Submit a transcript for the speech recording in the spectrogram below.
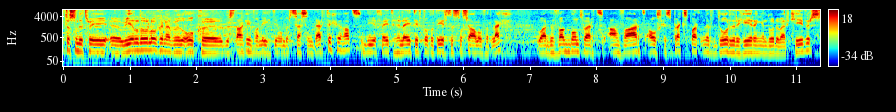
Tussen de twee uh, wereldoorlogen hebben we ook uh, de staking van 1936 gehad, die in feite geleid heeft tot het eerste sociaal overleg, waar de vakbond werd aanvaard als gesprekspartner door de regering en door de werkgevers.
